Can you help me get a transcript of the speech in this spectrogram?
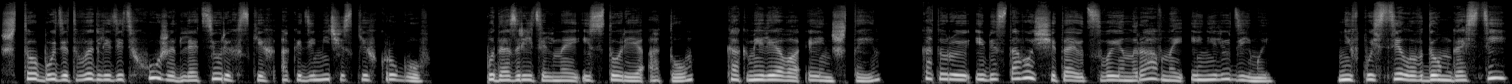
Что будет выглядеть хуже для тюрихских академических кругов? Подозрительная история о том, как Милева Эйнштейн, которую и без того считают своенравной и нелюдимой, не впустила в дом гостей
